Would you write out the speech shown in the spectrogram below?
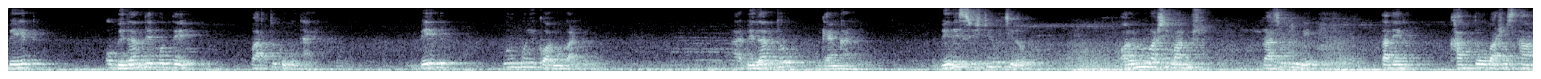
বেদ ও বেদান্তের মধ্যে পার্থক্য কোথায়? বেদ পুরোপুরি কর্মকাণ্ড আর বেদান্ত জ্ঞানকাণ্ড। বেদের সৃষ্টি হয়েছিল অরণ্যবাসী মানুষ প্রাচীন যুগে তাদের খাদ্য, বাসস্থান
